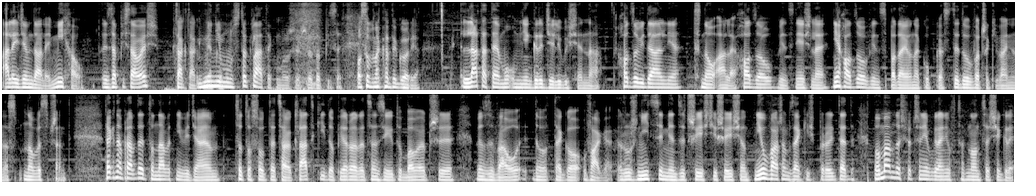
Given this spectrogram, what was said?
Ale idziemy dalej. Michał, zapisałeś? Tak, tak. Minimum 100 klatek możesz jeszcze dopisać. jako Osobna kategoria. Lata temu u mnie gry dzieliły się na chodzą idealnie, tną, ale chodzą, więc nieźle, nie chodzą, więc spadają na kubkę wstydu w oczekiwaniu na nowy sprzęt. Tak naprawdę to nawet nie wiedziałem, co to są te całe klatki, dopiero recenzje YouTube'owe przywiązywały do tego wagę. Różnicy między 30 i 60 nie uważam za jakiś priorytet, bo mam doświadczenie w graniu w tonące się gry.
